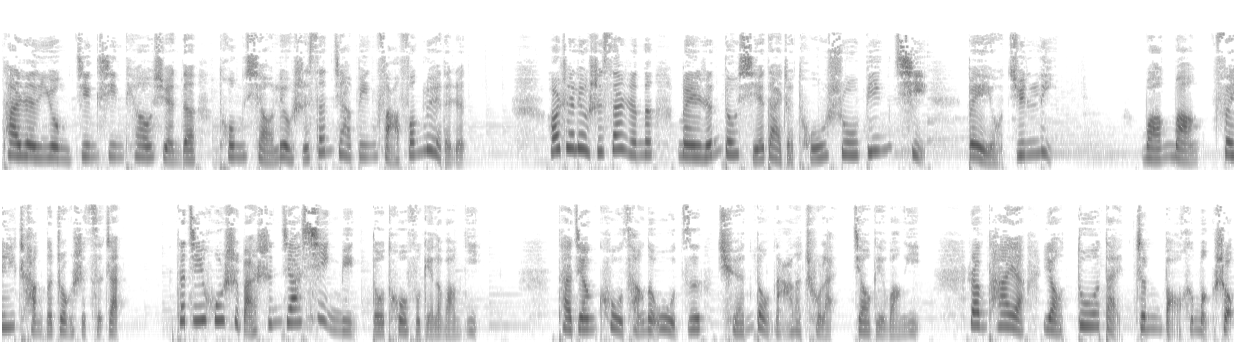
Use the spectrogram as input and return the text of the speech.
他任用精心挑选的通晓六十三家兵法方略的人，而这六十三人呢，每人都携带着图书、兵器，备有军力。王莽非常的重视此战，他几乎是把身家性命都托付给了王毅。他将库藏的物资全都拿了出来，交给王毅，让他呀要多带珍宝和猛兽，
